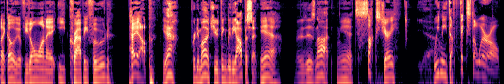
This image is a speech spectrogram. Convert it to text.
Like, oh, if you don't want to eat crappy food, pay up. Yeah, pretty much. You'd think it'd be the opposite, Yeah. but it is not. Yeah. It sucks, Jerry. Yeah, We need to fix the world.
